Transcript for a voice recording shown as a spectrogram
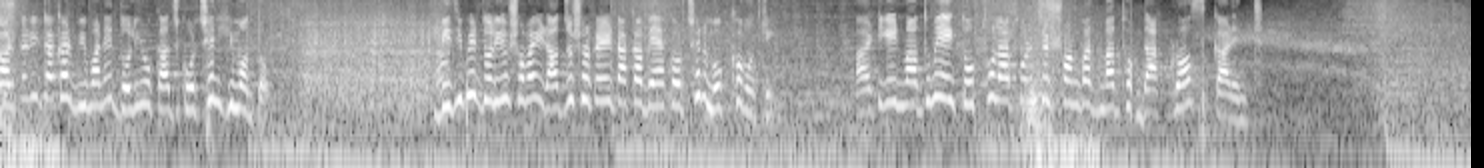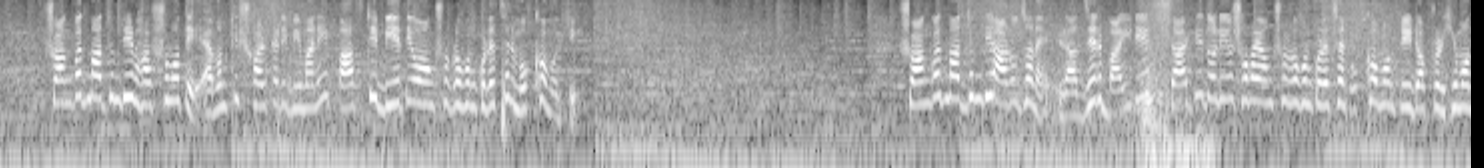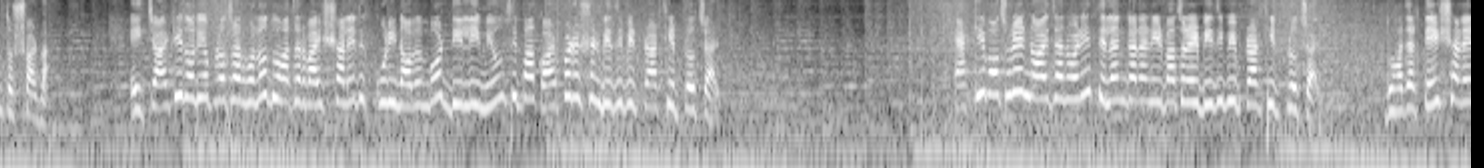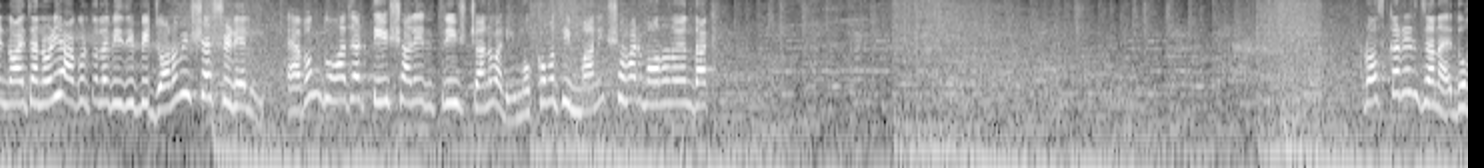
সরকারি টাকার বিমানে দলীয় কাজ করছেন হিমন্ত। বিজেপির দলীয় সভায় রাজ্য সরকারের টাকা ব্যয় করছেন মুখ্যমন্ত্রী। আরটিআইর মাধ্যমে এই তথ্য লাভ করেছে সংবাদ মাধ্যম দ্য ক্রস কারেন্ট। সংবাদ মাধ্যমটির ভাষ্যমতে, এমনকি সরকারি বিমানে পাঁচটি বিয়েতেও অংশগ্রহণ করেছেন মুখ্যমন্ত্রী। সংবাদ মাধ্যমটি আরও জানায়, রাজ্যের বাইরে চারটি দলীয় সভায় অংশগ্রহণ করেছেন মুখ্যমন্ত্রী ডক্টর হিমন্ত শর্মা। এই চারটি দলীয় প্রচার হল দুহাজার বাইশ সালের কুড়ি নভেম্বর দিল্লি মিউনিসিপাল কর্পোরেশন বিজেপির প্রার্থীর প্রচার। একই বছরের নয় জানুয়ারি তেলেঙ্গানা নির্বাচনের বিজেপি প্রার্থীর প্রচার। দু হাজার তেইশ সালের নয় জানুয়ারি আগরতলা বিজেপির জনবিশ্বাস র্যালি এবং দু হাজার তেইশ সালের ত্রিশ জানুয়ারি মুখ্যমন্ত্রী মানিক সাহার মনোনয়ন দাখিল ক্রসকারের জানায় দু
